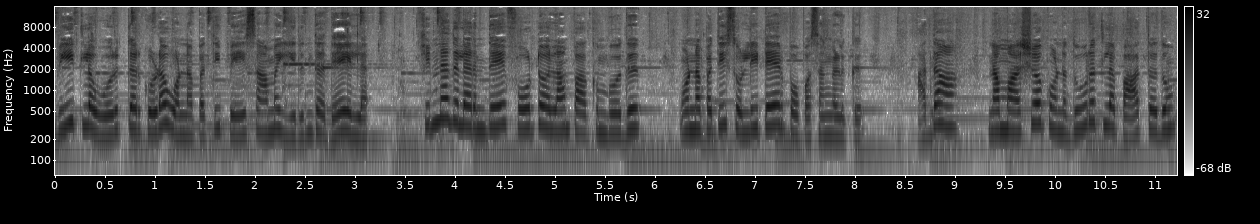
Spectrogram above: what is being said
வீட்டில் ஒருத்தர் கூட உன்னை பத்தி பேசாம இருந்ததே இல்லை. சின்னதுல இருந்தே போட்டோலாம் பார்க்கும்போது உன்னை பத்தி சொல்லிட்டே இருப்போம் பசங்களுக்கு. அதான் நம்ம அசோக் உன்னை தூரத்துல பார்த்ததும்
